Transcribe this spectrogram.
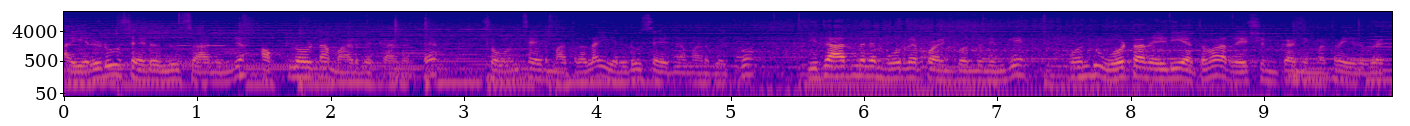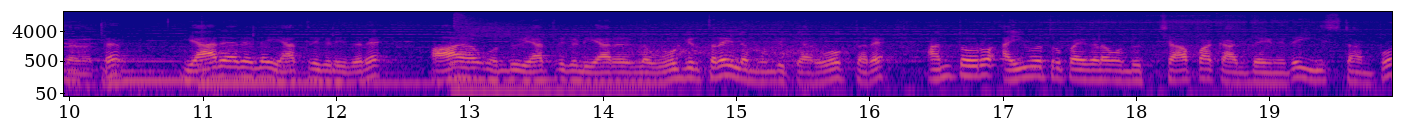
ಆ ಎರಡೂ ಸೈಡಲ್ಲೂ ಸಹ ನಿಮಗೆ ಅಪ್ಲೋಡ್ನ ಮಾಡಬೇಕಾಗತ್ತೆ. ಸೊ ಒಂದು ಸೈಡ್ ಮಾತ್ರ ಅಲ್ಲ, ಎರಡೂ ಸೈಡ್ನ ಮಾಡಬೇಕು. ಇದಾದಮೇಲೆ ಮೂರನೇ ಪಾಯಿಂಟ್ ಬಂದು ನಿಮಗೆ ಒಂದು ವೋಟರ್ ಐ ಡಿ ಅಥವಾ ರೇಷನ್ ಕಾರ್ಡ್ ನಿಮ್ಮ ಹತ್ರ ಇರಬೇಕಾಗತ್ತೆ. ಯಾರ್ಯಾರೆಲ್ಲ ಯಾತ್ರಿಗಳಿದ್ದಾರೆ, ಆ ಒಂದು ಯಾತ್ರಿಗಳು ಯಾರೆಲ್ಲ ಹೋಗಿರ್ತಾರೆ ಇಲ್ಲ ಮುಂದಕ್ಕೆ ಯಾರು ಹೋಗ್ತಾರೆ, ಅಂಥವರು ಐವತ್ತು ರೂಪಾಯಿಗಳ ಒಂದು ಚಾಪ ಕಾಗದ ಏನಿದೆ, ಈ ಸ್ಟಾಂಪು.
